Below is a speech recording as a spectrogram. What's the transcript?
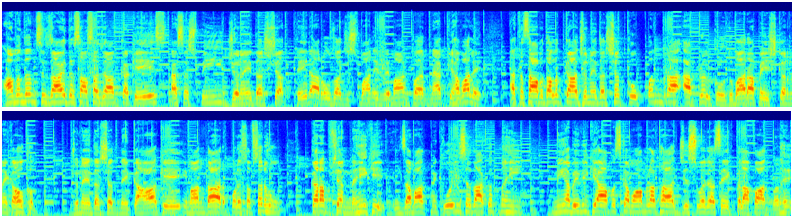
آمدن سے زائد اثاثہ جات کا case, S S P Junaid Arshad, تیرہ روزہ جسمانی ریمانڈ پر نیب کے حوالے، احتساب عدالت کا جنید ارشد کو پندرہ اپریل کو دوبارہ پیش کرنے کا حکم۔ جنید ارشد نے کہا کہ ایماندار پولیس افسر ہوں، کرپشن نہیں کی، الزامات میں کوئی صداقت نہیں۔ میاں بیوی کے آپس کا معاملہ تھا، جس وجہ سے اختلافات بڑھے۔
